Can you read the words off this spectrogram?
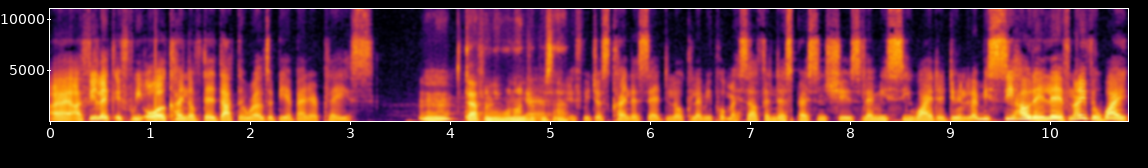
I I feel like if we all kind of did that the world would be a better place. hmm Definitely, one hundred percent. if we just kind of said, "Look, let me put myself in this person's shoes. Let me see why they're doing. It. Let me see how they live. Not even why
